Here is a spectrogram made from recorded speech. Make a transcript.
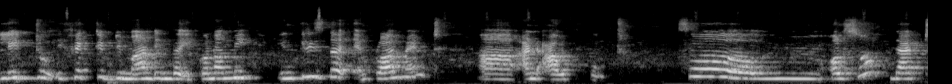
lead to effective demand in the economy increase the employment uh, and output so um, also that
